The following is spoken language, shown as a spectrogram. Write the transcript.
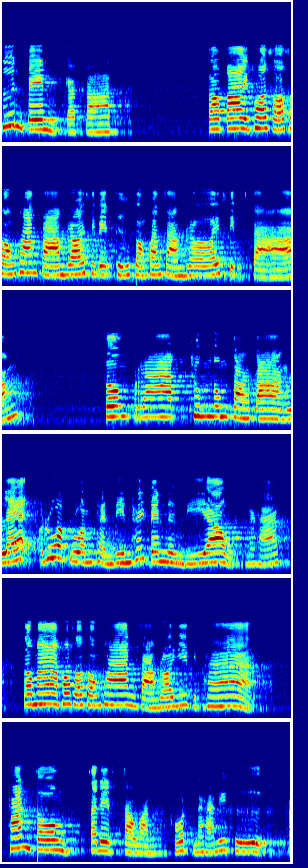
ขึ้นเป็นกษัตริย์ ต่อไปพศ 2311 ถึง 2313 ทรงปราบชุมนุมต่างๆ และรวบรวมแผ่นดินให้เป็นหนึ่งเดียวนะคะ ต่อมาพศ 2325 ท่านทรงเสด็จสวรรคตนะคะ นี่คืออ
